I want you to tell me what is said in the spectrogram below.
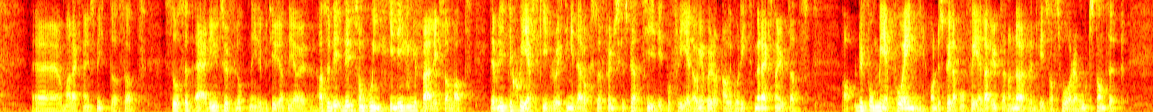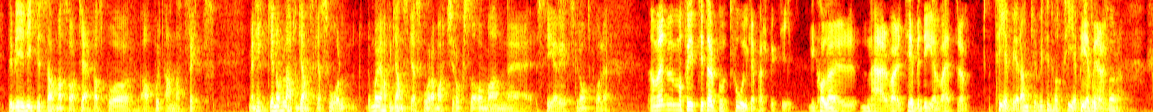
Eh, om man räknar i snitt då. Så att så sett är det ju typ tuff lottning. Det betyder att ni har Alltså det, det är liksom Weekend League ungefär liksom att Det blir lite skev skill rating där också för du ska spela tidigt på fredagen för att algoritmer räknar ut att ja, Du får mer poäng om du spelar på en fredag utan att nödvändigtvis ha svårare motstånd typ. Det blir lite samma sak här fast på, ja, på ett annat sätt. Men Häcken har väl haft ganska svår, De har ju haft ganska svåra matcher också om man eh, ser ett skratt på det. Ja, men man får ju titta på två olika perspektiv. Vi kollar den här, vad är det? TBD, eller vad heter den? TB-rank, jag vet inte vad TB står TB-rank. för.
